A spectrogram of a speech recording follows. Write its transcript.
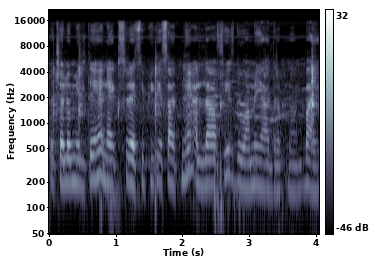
तो चलो मिलते हैं नेक्स्ट रेसिपी के साथ में। अल्लाह हाफिज़, दुआ में याद रखना। बाय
